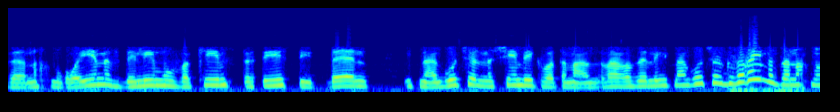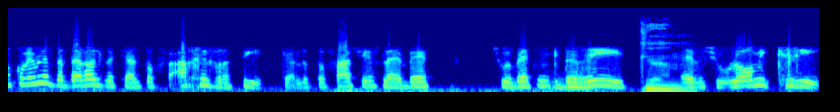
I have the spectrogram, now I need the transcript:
ואנחנו רואים הבדלים מובהקים סטטיסטית בין התנהגות של נשים בעקבות המעבר הזה להתנהגות של גברים, אז אנחנו יכולים לדבר על זה כעל תופעה חברתית, כעל תופעה שיש לה היבט שהוא היבט מגדרי, כן. אה, ושהוא לא מקרי.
